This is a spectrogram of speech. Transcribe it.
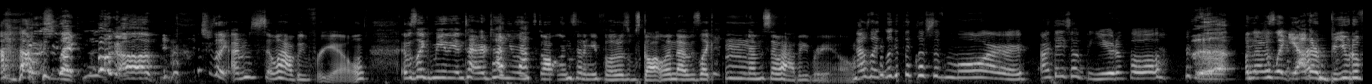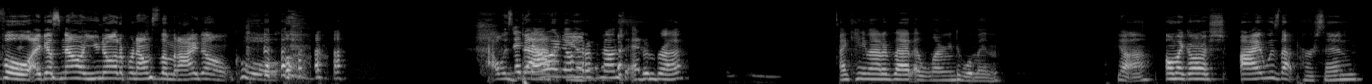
Was like, "Fuck up." She's like, I'm so happy for you. It was like me the entire time you were in Scotland sending me photos of Scotland. I was like, mm, I'm so happy for you. I was like, look at the cliffs of Moher. Aren't they so beautiful? and I was like, yeah, they're beautiful. I guess now you know how to pronounce them and I don't. Cool. I was and bad. now I know how to pronounce Edinburgh. I came out of that a learned woman. Yeah. Oh my gosh, I was that person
